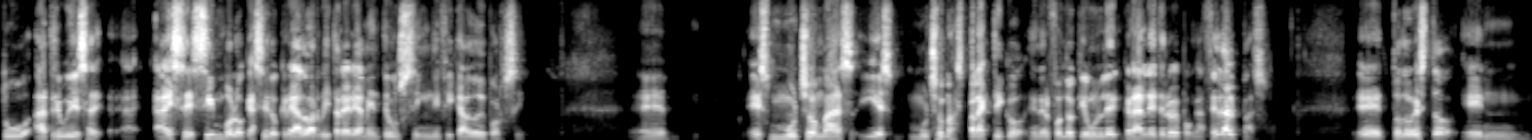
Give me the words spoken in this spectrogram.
tú atribuyes a, ese símbolo que ha sido creado arbitrariamente un significado de por sí. Eh, es mucho más y es mucho más práctico en el fondo que un gran letrero que ponga ceda al paso. Eh, todo esto en,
